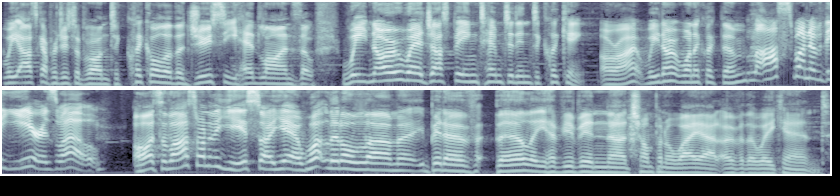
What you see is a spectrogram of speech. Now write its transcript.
we ask our producer Bron to click all of the juicy headlines that we know we're just being tempted into clicking. All right, we don't want to click them. Last one of the year as well. Oh, it's the last one of the year. So yeah, what little um, bit of burley have you been uh, chomping away at over the weekend?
